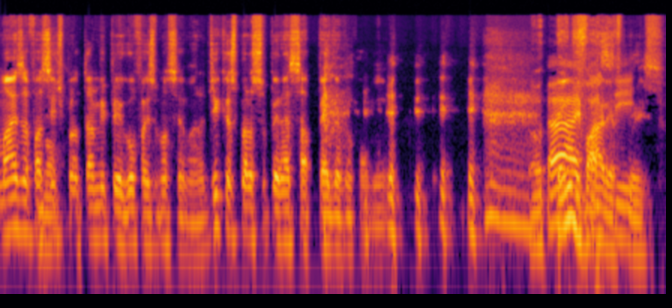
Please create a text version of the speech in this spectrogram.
mas a facete plantar me pegou faz uma semana. Dicas para superar essa pedra no caminho. Tem ai, várias coisas.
